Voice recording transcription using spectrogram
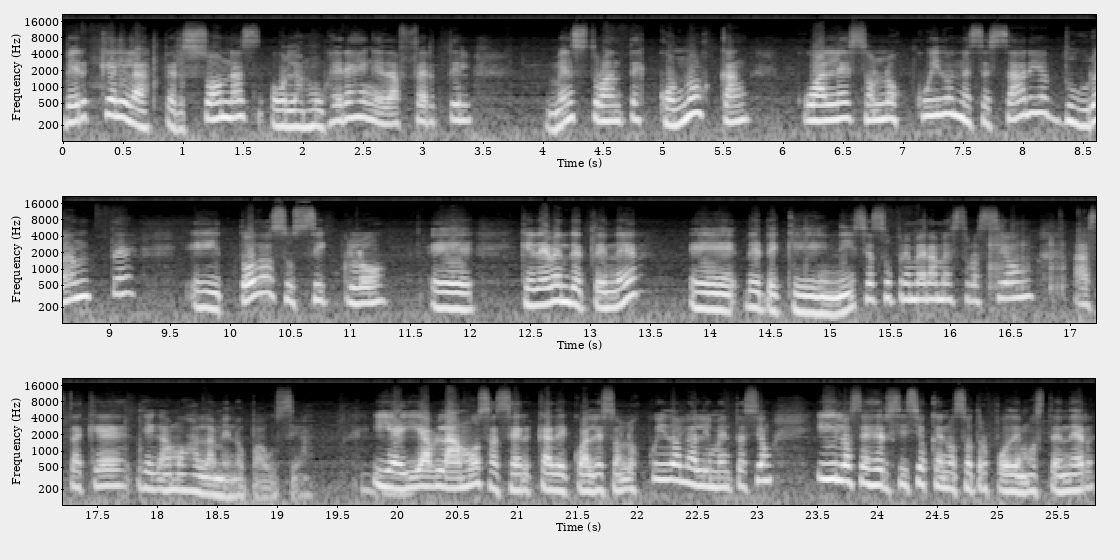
ver que las personas o las mujeres en edad fértil menstruantes conozcan cuáles son los cuidos necesarios durante eh, todo su ciclo eh, que deben de tener desde que inicia su primera menstruación hasta que llegamos a la menopausia y ahí hablamos acerca de cuáles son los cuidados, la alimentación y los ejercicios que nosotros podemos tener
